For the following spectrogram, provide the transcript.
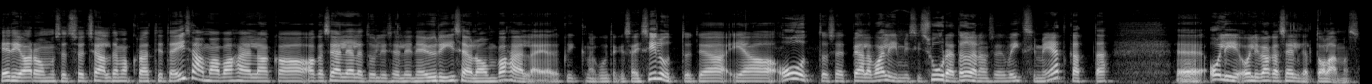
eriarvamused sotsiaaldemokraatide ja Isamaa vahel, aga, aga seal jälle tuli selline Jüri iseloom vahele ja kõik nagu kuidagi sai silutud ja, ja ootus, et peale valimisi suure tõenäosusega võiksime jätkata, eh, oli, oli väga selgelt olemas.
